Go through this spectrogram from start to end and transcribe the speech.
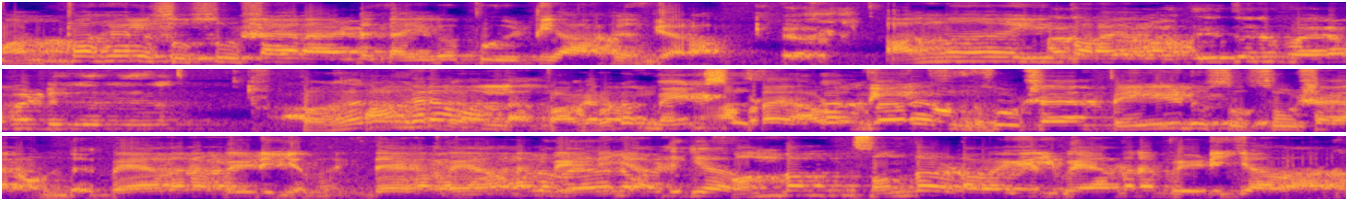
മദ്ഭകയിൽ ശുശ്രൂഷകനായിട്ട് കൈവപ്പ് കിട്ടി ആർക്കും കയറാം അന്ന് ഈ പറയുന്ന പകരമല്ല. പകരം ശുശ്രൂഷകൻ പെയ്ഡ് ശുശ്രൂഷകനുണ്ട്. വേതനം മേടിക്കുന്നത് ഇദ്ദേഹം വേതനം മേടിക്കാതെ. സ്വന്തം സ്വന്തം ഇടവകയിൽ വേതനം മേടിക്കാതാണ്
